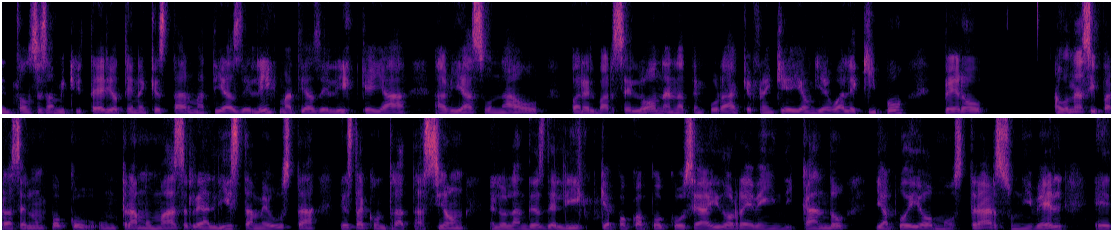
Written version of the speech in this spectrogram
Entonces, a mi criterio, tiene que estar Matías de Ligt, Matías de Ligt que ya había sonado para el Barcelona en la temporada que Frenkie de Jong llegó al equipo, pero Aún así, para hacerlo un poco un tramo más realista, me gusta esta contratación, el holandés de Ligt, que poco a poco se ha ido reivindicando y ha podido mostrar su nivel. Eh,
